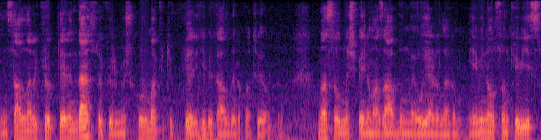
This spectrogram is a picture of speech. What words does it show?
İnsanları köklerinden sökülmüş hurma kütükleri gibi kaldırıp atıyordu. Nasılmış benim azabım ve uyarılarım? Yemin olsun ki biz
